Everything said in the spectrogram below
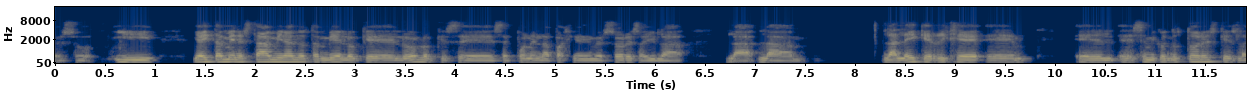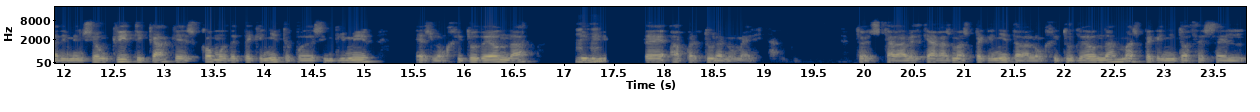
Eso. Y, y, ahí también estaba mirando también lo que, lo, lo que se, se, pone en la página de inversores, ahí la, la, la, la ley que rige eh, el, eh, semiconductores, que es la dimensión crítica, que es cómo de pequeñito puedes imprimir, es longitud de onda uh -huh. de apertura numérica. Entonces, cada vez que hagas más pequeñita la longitud de onda, más pequeñito haces el,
